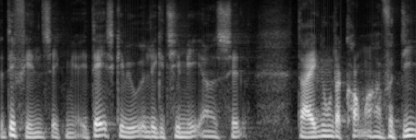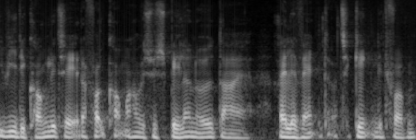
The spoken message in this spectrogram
At det findes ikke mere. I dag skal vi ud og legitimere os selv. Der er ikke nogen, der kommer her, fordi vi er det kongelige teater. Folk kommer her, hvis vi spiller noget, der er relevant og tilgængeligt for dem.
